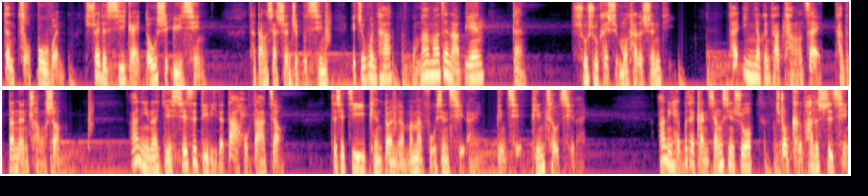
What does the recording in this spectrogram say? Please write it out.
但走不稳，摔得膝盖都是淤青。他当下神志不清，一直问他：“我妈妈在哪边？”叔叔开始摸他的身体，他硬要跟他躺在他的单人床上。阿尼呢，也歇斯底里的大吼大叫。这些记忆片段的慢慢浮现起来，并且拼凑起来。阿尼还不太敢相信说，说这种可怕的事情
